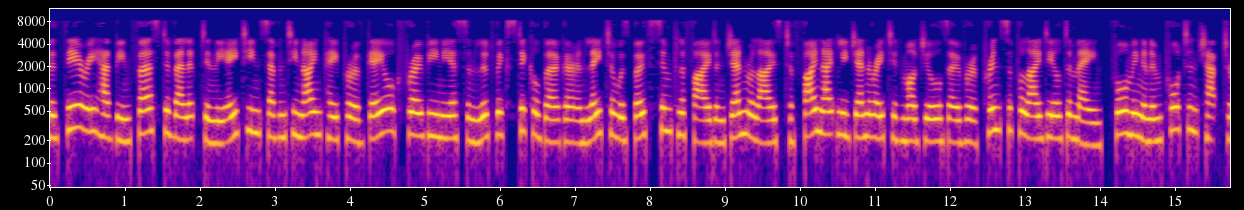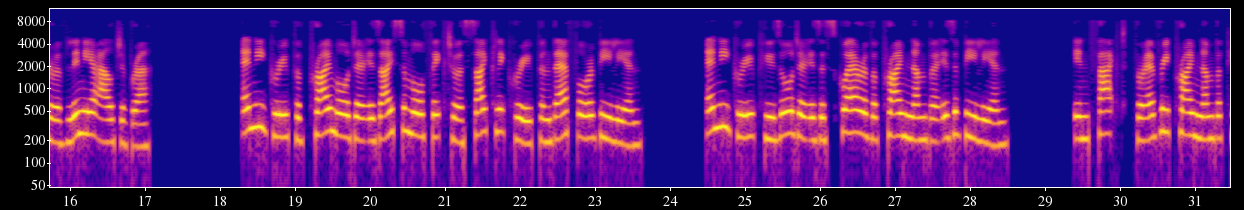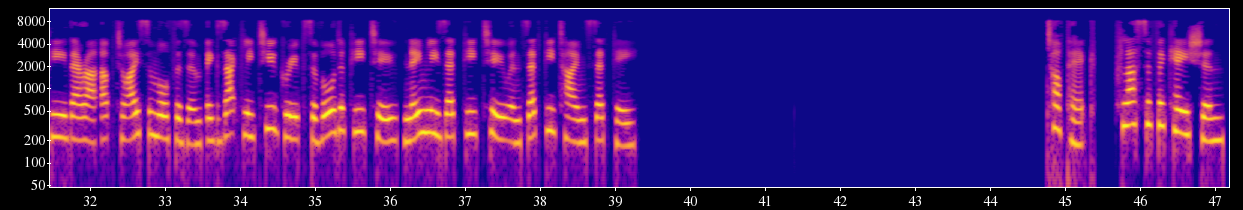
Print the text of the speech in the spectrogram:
The theory had been first developed in the 1879 paper of Georg Frobenius and Ludwig Stickelberger and later was both simplified and generalized to finitely generated modules over a principal ideal domain, forming an important chapter of linear algebra. Any group of prime order is isomorphic to a cyclic group and therefore abelian. Any group whose order is a square of a prime number is abelian. In fact, for every prime number p there are up to isomorphism exactly two groups of order p2, namely zp2 and zp times zp. Topic: Classification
